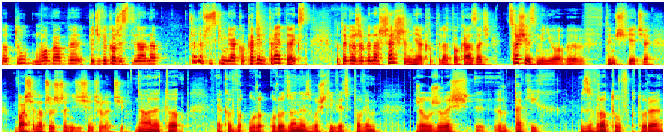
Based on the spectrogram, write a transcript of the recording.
no tu mogłaby być wykorzystywana przede wszystkim jako pewien pretekst do tego, żeby na szerszym niejako tyle pokazać, co się zmieniło y, w tym świecie właśnie na przestrzeni dziesięcioleci. No ale to jako urodzony złośliwiec powiem, że użyłeś y, takich zwrotów, które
